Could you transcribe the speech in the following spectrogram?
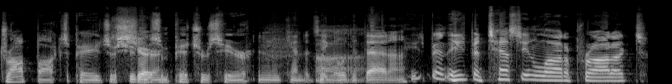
Dropbox page. There should Sure. be some pictures here. And kind of take a look at that, huh? He's been he's been testing a lot of product,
